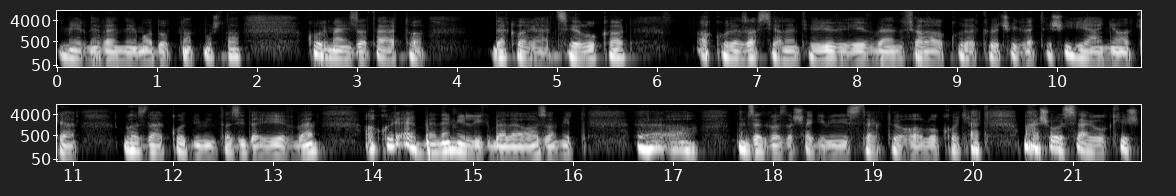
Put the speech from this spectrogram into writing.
miért ne venném adottnak most a kormányzat által deklarált célokat, akkor ez azt jelenti, hogy jövő évben fele akkor a költségvetési hiányjal kell gazdálkodni, mint az idei évben, akkor ebben nem illik bele az, amit a nemzetgazdasági minisztertől hallok, hogy hát más országok is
